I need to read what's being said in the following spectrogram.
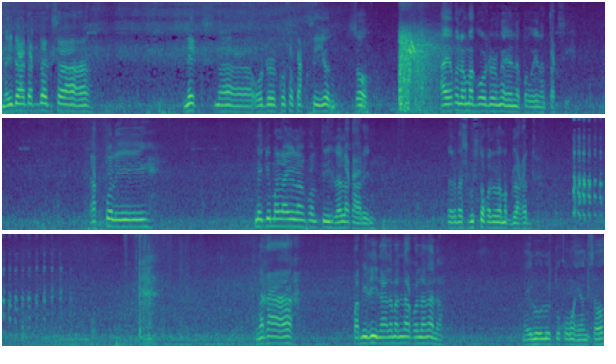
May dadagdag sa next na order ko sa taxi yun. So, ayaw ko lang mag-order ngayon na pauwi ng taxi actually medyo malayo lang konti lalakarin pero mas gusto ko na maglakad naka pamili na naman ako ng ano. May luluto ko ngayon so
